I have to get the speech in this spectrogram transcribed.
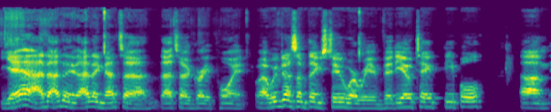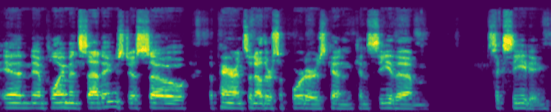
Yeah, I, I, think I think that's a that's a great point. Well, we've done some things too where we videotape people um, in employment settings, just so the parents and other supporters can can see them succeeding.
